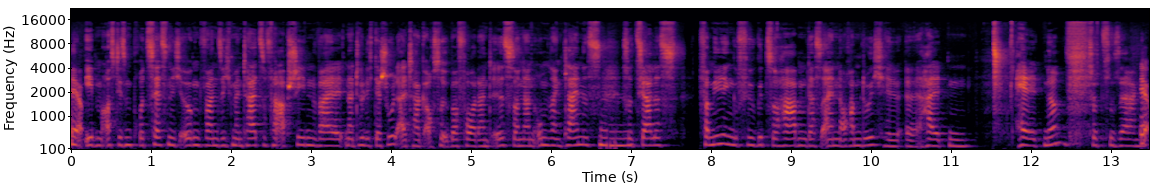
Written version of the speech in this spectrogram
ja. eben aus diesem Prozess nicht irgendwann sich mental zu verabschieden, weil natürlich der Schulalltag auch so überfordernd ist, sondern um sein kleines mhm. soziales Familiengefüge zu haben, das einen auch am Durchhalten hält, ne, sozusagen. Ja,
